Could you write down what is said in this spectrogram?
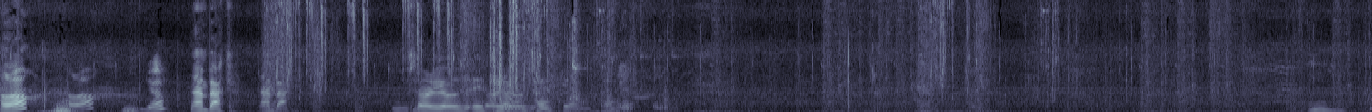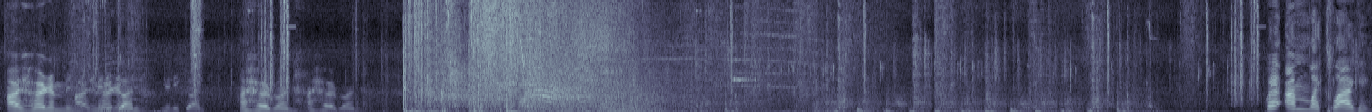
Hello? Hello? Yeah? I'm back. I'm back. Sorry, I was AFK at one time. I heard a min- I heard a minigun. Minigun. I heard one. I heard one. Wait, I'm like lagging.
